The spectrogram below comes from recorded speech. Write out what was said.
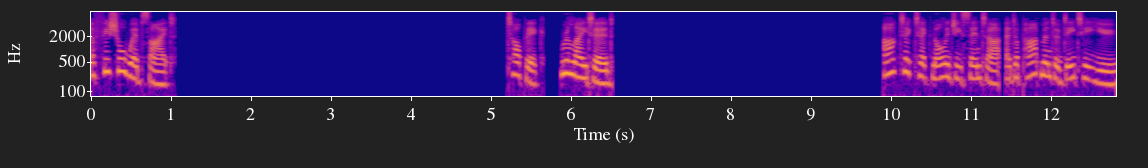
Official website. Topic: Related. Arctic Technology Center, a department of DTU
